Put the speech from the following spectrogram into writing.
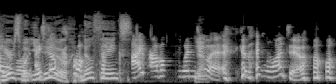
Here's what you I do. No thanks. I probably wouldn't Yeah. do it because I don't want to.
